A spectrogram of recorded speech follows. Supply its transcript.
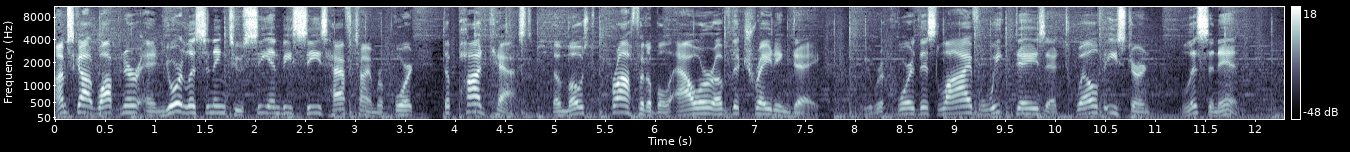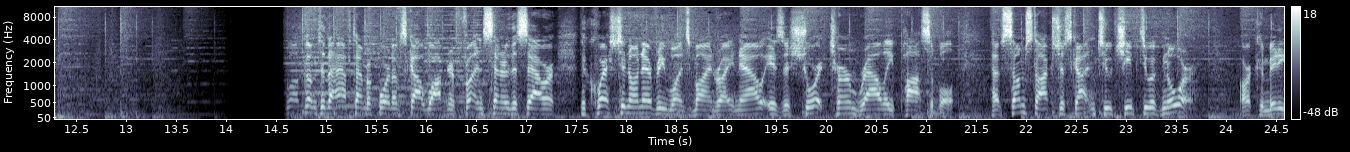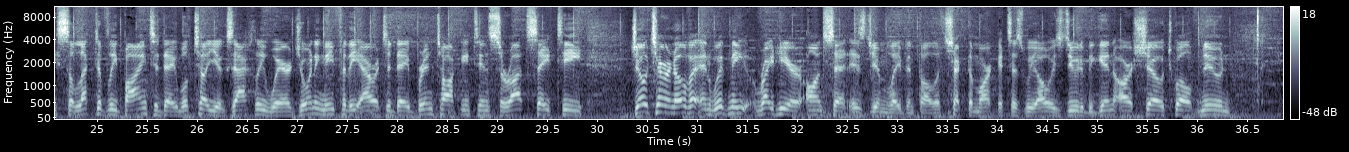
I'm Scott Wapner, and you're listening to CNBC's Halftime Report, the podcast, the most profitable hour of the trading day. We record this live weekdays at 12 Eastern. Listen in. Welcome to the Halftime Report. I'm Scott Wapner, front and center this hour. The question on everyone's mind right now is a short term rally possible? Have some stocks just gotten too cheap to ignore? Our committee selectively buying today. We'll tell you exactly where. Joining me for the hour today, Bryn Talkington, Sarat Sethi, Joe Terranova, and with me right here on set is Jim Lebenthal. Let's check the markets as we always do to begin our show, 12 noon.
